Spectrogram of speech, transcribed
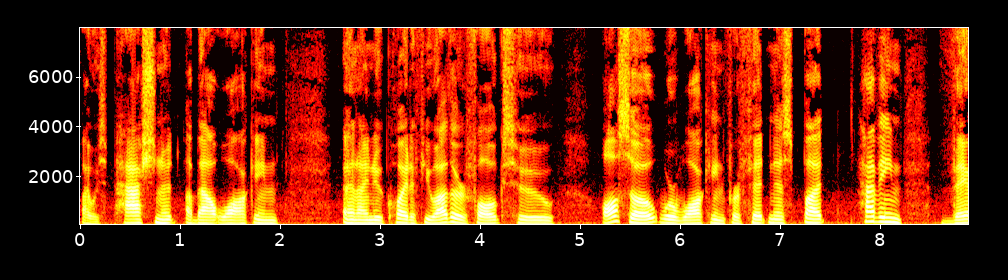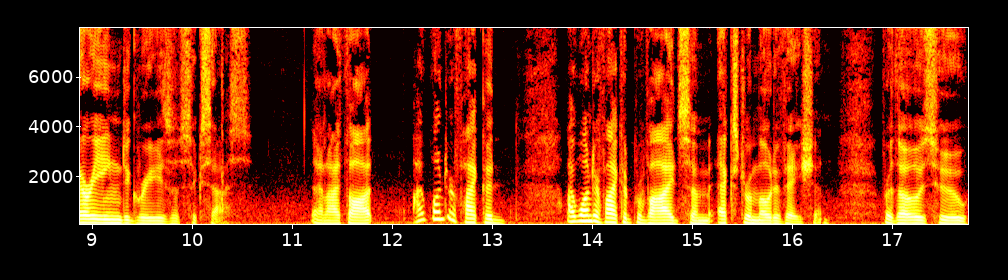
I was passionate about walking. And I knew quite a few other folks who also were walking for fitness, but having varying degrees of success. And I thought, I wonder if I could, I wonder if I could provide some extra motivation for those who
